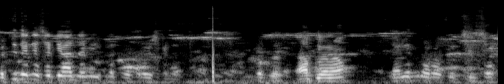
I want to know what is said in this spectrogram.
गती देण्यासाठी आज आम्ही इकडे प्रवेश केला. आपलं नाव? त्यानंतर अशोक शिरसाट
